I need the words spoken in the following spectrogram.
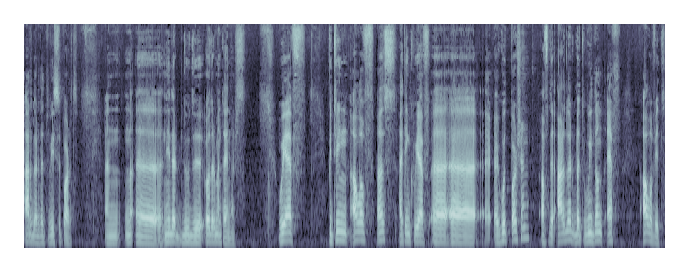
hardware that we support, and uh, neither do the other maintainers. We have, between all of us, I think we have a, a good portion of the hardware, but we don't have all of it.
